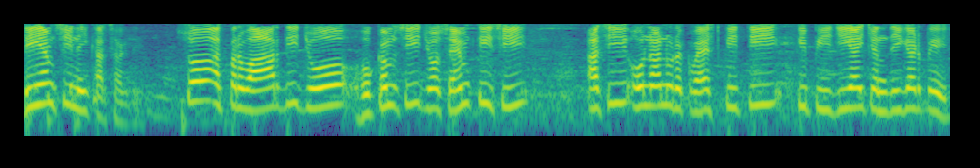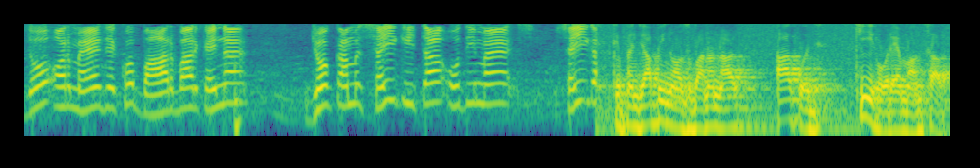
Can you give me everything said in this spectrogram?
ਡੀਐਮਸੀ ਨਹੀਂ ਕਰ ਸਕਦੇ। ਸੋ ਪਰਿਵਾਰ ਦੀ ਜੋ ਹੁਕਮ ਸੀ, ਜੋ ਸਹਿਮਤੀ ਸੀ ਅਸੀਂ ਉਹਨਾਂ ਨੂੰ ਰਿਕੁਐਸਟ ਕੀਤੀ ਕਿ ਪੀਜੀਆਈ ਚੰਡੀਗੜ੍ਹ ਭੇਜ ਦਿਓ ਔਰ ਮੈਂ ਦੇਖੋ ਬਾਰ-ਬਾਰ ਕਹਿਣਾ ਜੋ ਕੰਮ ਸਹੀ ਕੀਤਾ ਉਹਦੀ ਮੈਂ ਸਹੀ ਗੱਲ ਕਿ ਪੰਜਾਬੀ ਨੌਜਵਾਨਾਂ ਨਾਲ ਆ ਕੁਝ ਕੀ ਹੋ ਰਿਹਾ ਮਾਨ ਸਾਹਿਬ?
